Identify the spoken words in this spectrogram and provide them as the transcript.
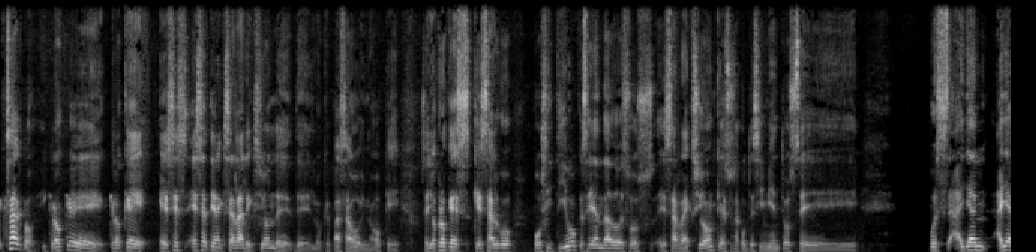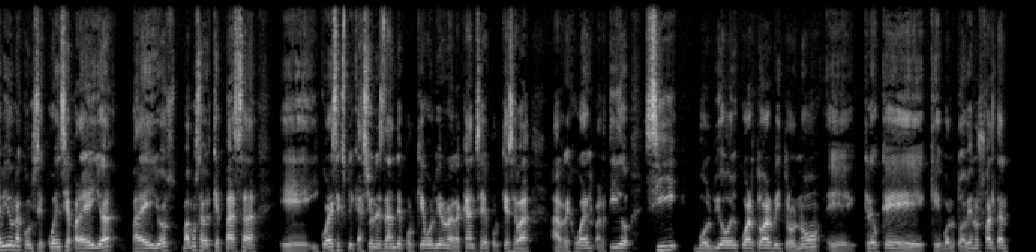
Exacto, y creo que, creo que esa tiene que ser la lección de, lo que pasa hoy, ¿no? Que, o sea, yo creo que es, que es algo positivo que se hayan dado esos, esa reacción, que esos acontecimientos se, pues hayan, haya habido una consecuencia para ella, para ellos. Vamos a ver qué pasa eh, y cuáles explicaciones dan de por qué volvieron a la cancha, de por qué se va a rejugar el partido, si volvió el cuarto árbitro o no. Eh, creo que, bueno, todavía nos faltan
